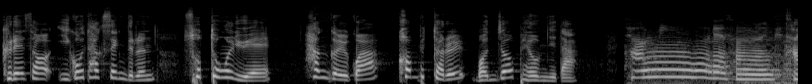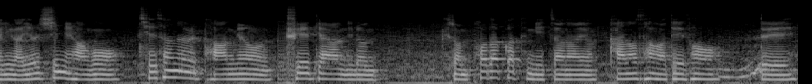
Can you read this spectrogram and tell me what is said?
그래서 이곳 학생들은 소통을 위해 한글과 컴퓨터를 먼저 배웁니다. 대한민국에서는 자기가 열심히 하고 최선을 다하면 그에 대한 이런 그런 보답 같은 게 있잖아요. 간호사가 돼서 네,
